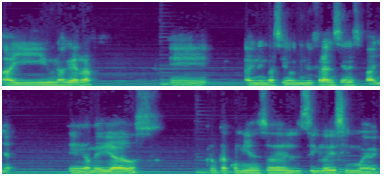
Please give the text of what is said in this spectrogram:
hay una guerra, hay una invasión de Francia en España eh, a mediados, creo que a comienzo del siglo XIX,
